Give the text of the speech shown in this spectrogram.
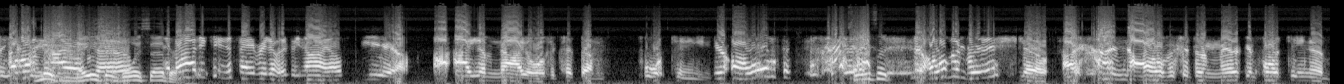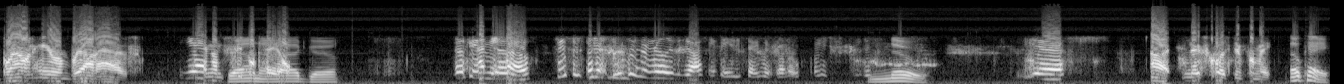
I love most CC. Niles, nasal though. voice ever. If I had to choose a favorite, it would be Niles. Yeah, I, I am Niles, except I'm 14. You're old. Favorite- You're old and British. No, I, I'm Niles, except I'm American 14 and brown hair and brown eyes. Yeah. And I'm super Brown pale. eyed girl. Okay. I mean, so, this is this isn't really the Josh and Katie segment, though. No. Yeah. Alright, next question for me. Okay.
